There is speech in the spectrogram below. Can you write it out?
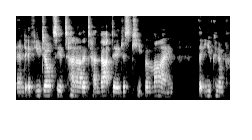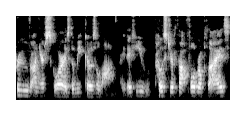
And if you don't see a 10 out of 10 that day, just keep in mind that you can improve on your score as the week goes along. Right? If you post your thoughtful replies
